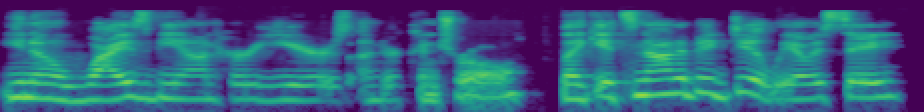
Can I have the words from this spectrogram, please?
you know wise beyond her years under control. Like it's not a big deal. We always say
